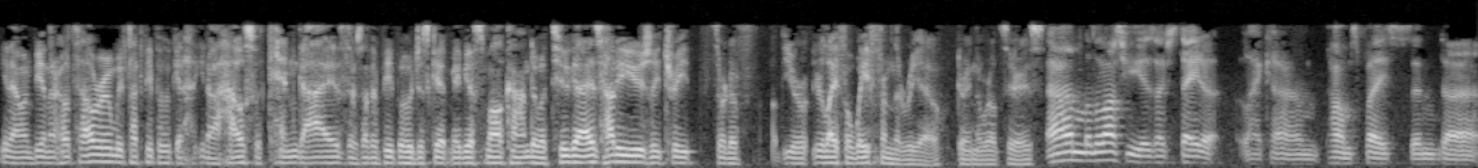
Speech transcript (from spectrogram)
you know, and be in their hotel room. We've talked to people who get you know a house with ten guys. There's other people who just get maybe a small condo with two guys. How do you usually treat sort of your your life away from the Rio during the World Series? um, in the last few years, I've stayed at like um Palms Place and uh,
